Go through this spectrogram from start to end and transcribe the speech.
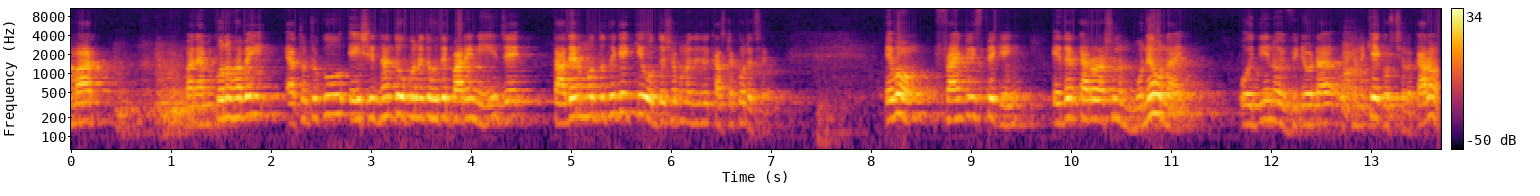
আমার মানে আমি কোনোভাবেই এতটুকু এই সিদ্ধান্তে উপনীত হতে পারিনি যে তাদের মধ্য থেকে কেউ উদ্দেশ্যপ্রণোদিত কাজটা করেছে। এবং ফ্র্যাঙ্কলি স্পিকিং এদের কারোর আসলে মনেও নাই ওই দিন ওই ভিডিওটা ওখানে কে করছিল? কারণ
